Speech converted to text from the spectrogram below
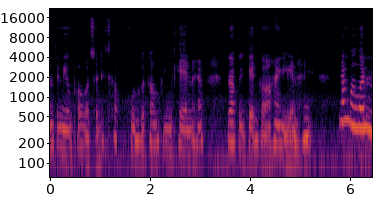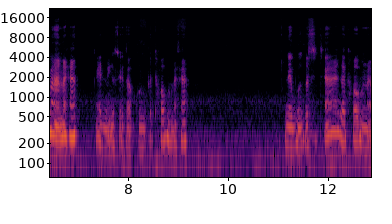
สันตินิวพ่อก็สวัสดีครับ คุณกระท่อมพินแคนนะคะรอบพินแคนก็ให้เหรียญให้นัมเบอวันมานะคะแอดมินก็สวัสดีครับคุณกระท่อมนะคะในบุญกสิจ้ากระท่อมนะ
